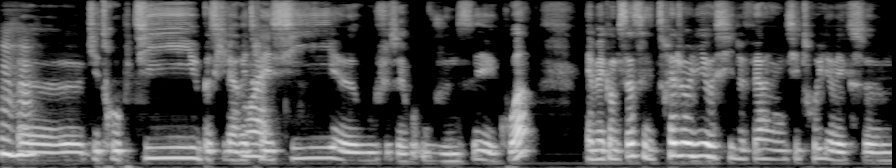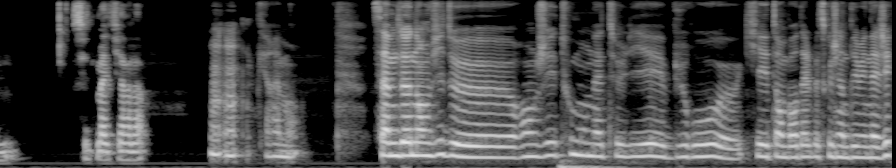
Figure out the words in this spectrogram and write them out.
Mhm. euh, qui est trop petit, ou parce qu'il a Ouais. rétréci, euh, ou je sais, ou je ne sais quoi. Et ben comme ça, c'est très joli aussi de faire une citrouille avec ce, cette matière-là. Carrément. Ça me donne envie de ranger tout mon atelier bureau euh, qui est en bordel parce que je viens de déménager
